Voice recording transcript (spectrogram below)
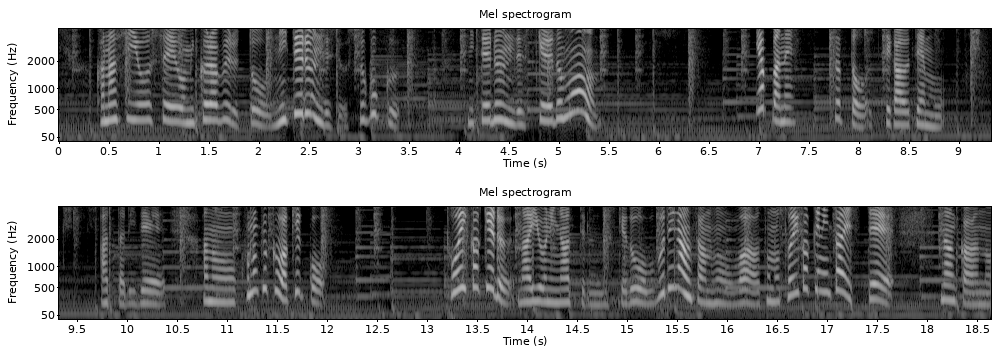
「悲しい妖精」を見比べると似てるんですよ。すごく似てるんですけれどもやっぱねちょっと違う点もあったりであのこの曲は結構問いかける内容になってるんですけどボブ・ディランさんの方はその問いかけに対してなんかあの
